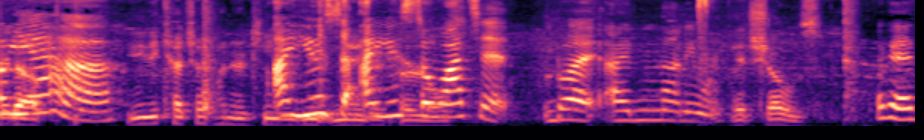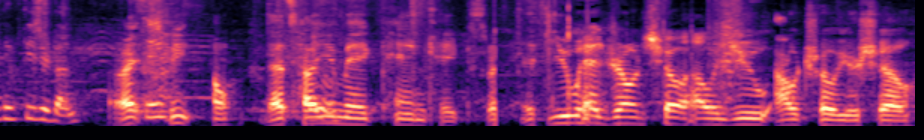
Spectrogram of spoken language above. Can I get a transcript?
Oh it up. yeah. You need to catch up on your Teenage I used to, I Ninja used to watch it, but I'm not anymore. It shows. Okay, I think these are done. All right, See? sweet. Oh, that's how you make pancakes. Right? If you had your own show, how would you outro your show?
